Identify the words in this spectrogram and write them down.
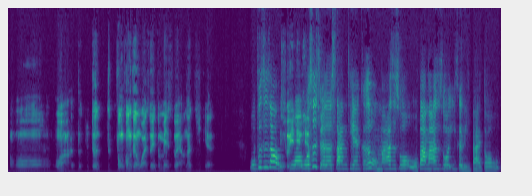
哦，哇，就疯狂这样玩，所以都没睡啊？那几天？我不知道，我我是觉得三天，可是我妈是说，我爸妈是说一个礼拜都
